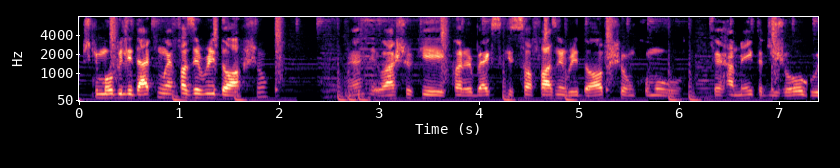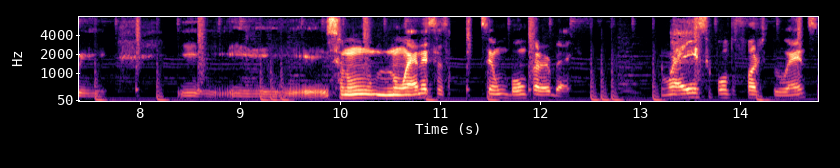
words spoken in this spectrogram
Acho que mobilidade não é fazer read option. Né? Eu acho que quarterbacks que só fazem read option como ferramenta de jogo e, e isso não, não é necessário ser um bom quarterback. Não é esse o ponto forte do Wentz.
